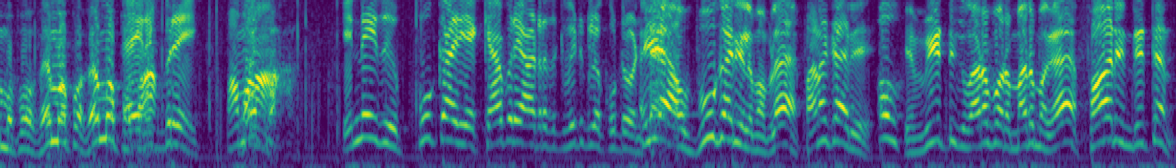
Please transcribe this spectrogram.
வேமா போ வேமா போ வேமா போ. மாமா. என்ன இது பூக்காரிய கேபரே ஆடுறதுக்கு வீட்டுக்குள்ள கூட்டு ஐயா வந்துட்டேன் அவ பூக்காரி இல்ல மாப்ள பணக்காரி. என் வீட்டுக்கு வர போற மருமக ஃபாரின் ரிட்டர்ன்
